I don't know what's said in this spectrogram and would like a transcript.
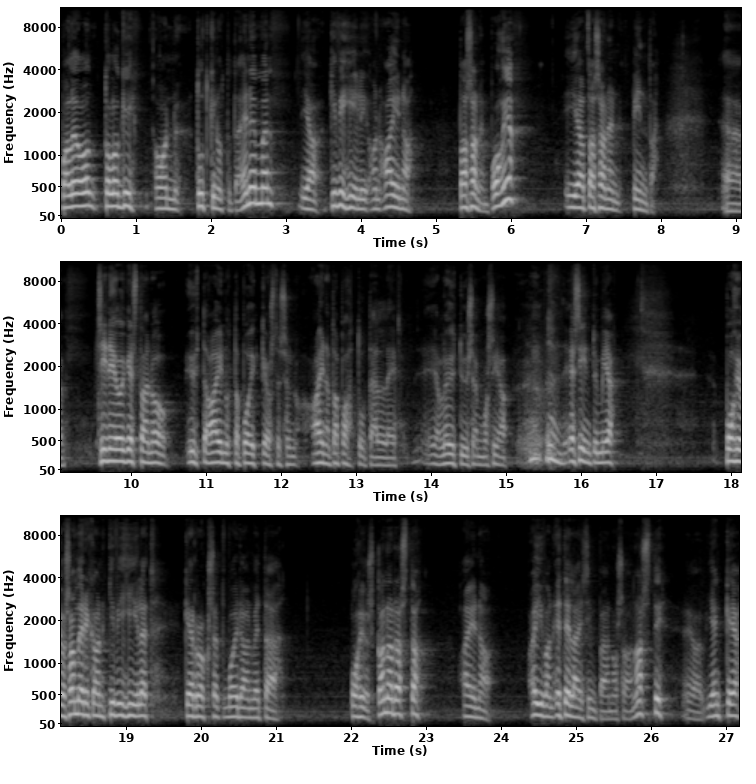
paleontologi, on tutkinut tätä enemmän ja kivihiili on aina tasainen pohja ja tasainen pinta. Siinä ei oikeastaan ole yhtä ainutta poikkeusta, se aina tapahtuu tälleen ja löytyy semmoisia esiintymiä. Pohjois-Amerikan kivihiilet, kerrokset voidaan vetää Pohjois-Kanadasta aina aivan eteläisimpään osaan asti, jenkkejä.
